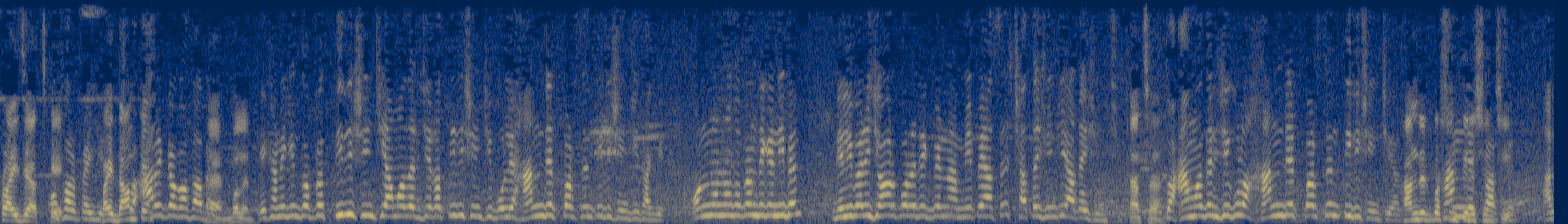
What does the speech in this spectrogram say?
প্রাইজে আজকে। অফার প্রাইজে। ভাই দাম আরেকটা কথা ভাই হ্যাঁ বলেন। এখানে কিন্তু আপনার তিরিশ ইঞ্চি আমাদের যেটা তিরিশ ইঞ্চি বলে হান্ড্রেড পার্সেন্ট তিরিশ ইঞ্চি থাকবে। অন্য অন্য দোকান থেকে নিবেন ডেলিভারি যাওয়ার পরে দেখবেন না মেপে আছে সাতাইশ ইঞ্চি আঠাইশ ইঞ্চি। আচ্ছা। তো আমাদের যেগুলো হান্ড্রেড পার্সেন্ট তিরিশ ইঞ্চি আছে 100% 30 ইঞ্চি। আর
